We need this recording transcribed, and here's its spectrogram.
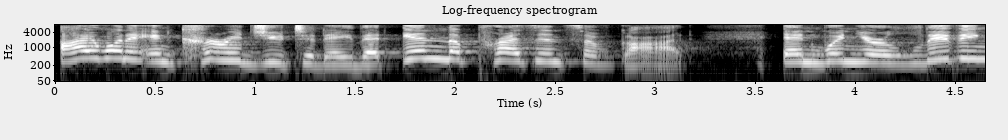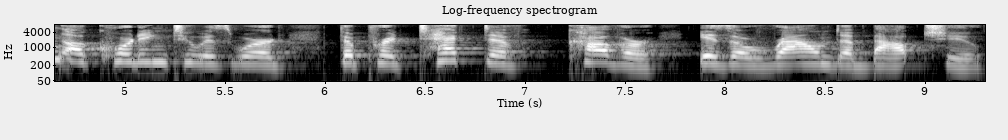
I want to encourage you today that in the presence of God, and when you're living according to His word, the protective cover is around about you.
